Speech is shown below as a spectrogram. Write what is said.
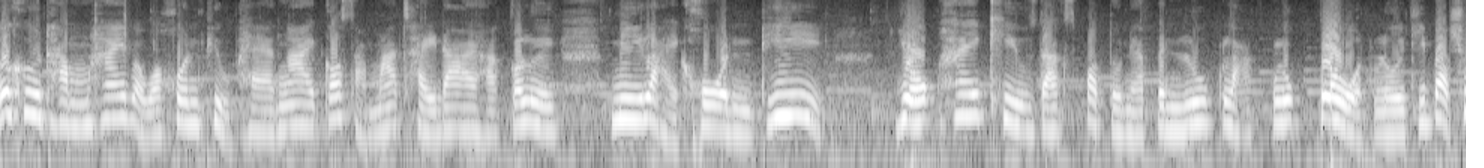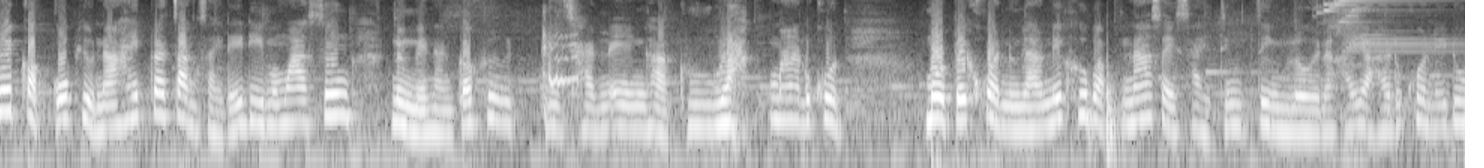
ก็คือทำให้แบบว่าคนผิวแพ้ง่ายก็สามารถใช้ได้ค่ะ ก็เลยมีหลายคนที่ยกให้คิวดักสปอตตัวนี้เป็นลูกรัก ลูกโปรดเลยที่แบบช่วยกอบกู้ผิวหน้าให้กระจ่างใสได้ดีมากๆ ซึ่งหนึ่งในนั้นก็คือดิฉันเองค่ะ คือรักมากทุกคน หมดไปขวดหนึ่งแล้วนี่คือแบบหน้าใสๆจริง ๆ เลยนะคะ อยากให้ทุกคนได้ดู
